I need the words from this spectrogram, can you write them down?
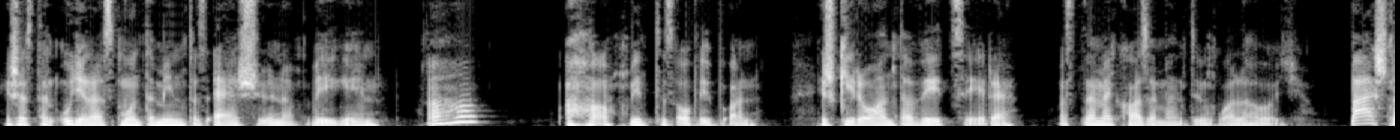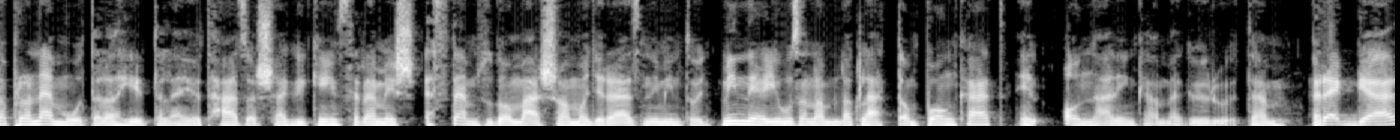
és aztán ugyanazt mondta, mint az első nap végén. Aha, aha, mint az oviban. És kirohant a vécére. Aztán meg hazamentünk valahogy. Másnapra nem múlt el a hirtelen jött házassági kényszerem, és ezt nem tudom mással magyarázni, mint hogy minél józanabbnak láttam pankát, én annál inkább megőrültem. Reggel,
